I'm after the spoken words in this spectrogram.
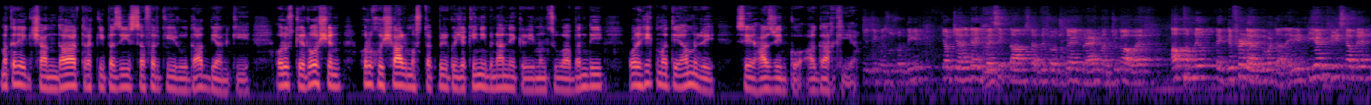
مگر ایک شاندار ترقی پذیر سفر کی رودات بیان کی اور اس کے روشن اور خوشحال مستقبل کو یقینی بنانے کے لیے منصوبہ بندی اور حکمت عمری سے حاضرین کو آگاہ کیا۔ کہ اب چینل کا ایک بیسک نام اسٹیبلش ہو چکا ہے ایک برانڈ بن چکا ہوا ہے۔ اب ہم نے ایک ڈیفرنٹ لیول کے اوپر جانا ہے۔ یعنی ٹیئر 3 سے ہم نے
